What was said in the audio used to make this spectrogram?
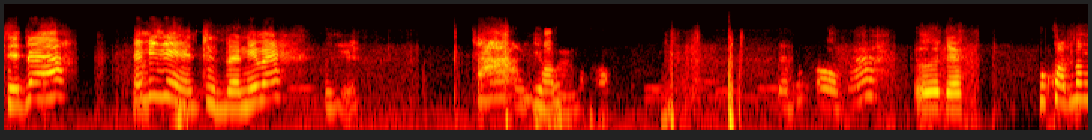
เสร็จแล้วแล้วพี่เห็นจุดแบบนี้ไหมโอเคจ้าอย่าเพิ่ง อย่าเพิ่งออกนะเออเดี๋ยวทุกคนต้อง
